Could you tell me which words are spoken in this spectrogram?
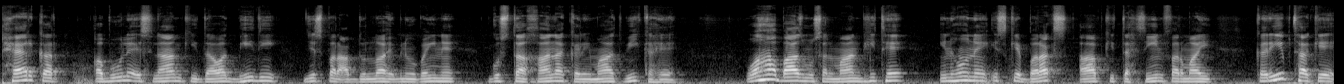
ٹھہر کر قبول اسلام کی دعوت بھی دی، جس پر عبداللہ ابن ابئی نے گستاخانہ کلمات بھی کہے۔ وہاں بعض مسلمان بھی تھے، انہوں نے اس کے برعکس آپ کی تحسین فرمائی۔ قریب تھا کہ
